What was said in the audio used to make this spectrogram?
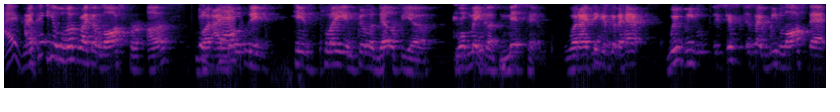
I agree. I think he'll look like a loss for us, but I don't think his play in Philadelphia will make us miss him. What I think is going to happen, we, we it's just it's like we lost that.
